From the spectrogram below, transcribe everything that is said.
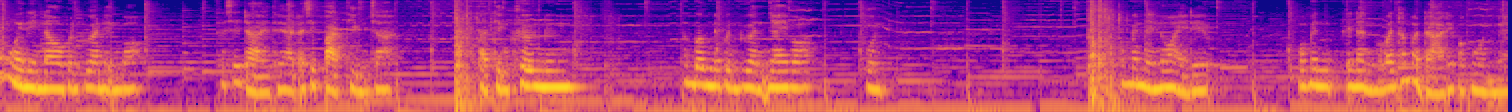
ยหวยนี่เนาเพื่อนๆเห็นบ่ถ้าใช่ได้แท้ได้สิปาดทิมจ้าปาดทิมเครื่องหนึง ถ้าเบิ่งในเพื่อนๆใหญ่บ่คุณต้องเป็นน้อยๆเด้ว่าเป็นไอ้นั่นว่าเป็นธรรมดาเด้บักงุนแม่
